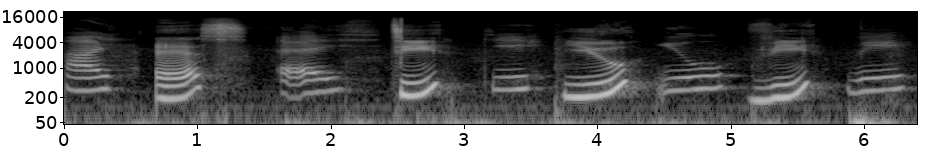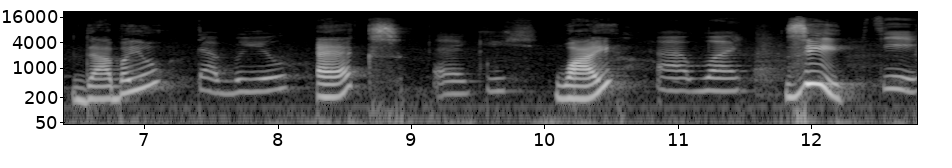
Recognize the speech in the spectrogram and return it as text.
I. S, S. T, T. U, U. V, V. W, W. X, X. Y, R. Y. Z. Z.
